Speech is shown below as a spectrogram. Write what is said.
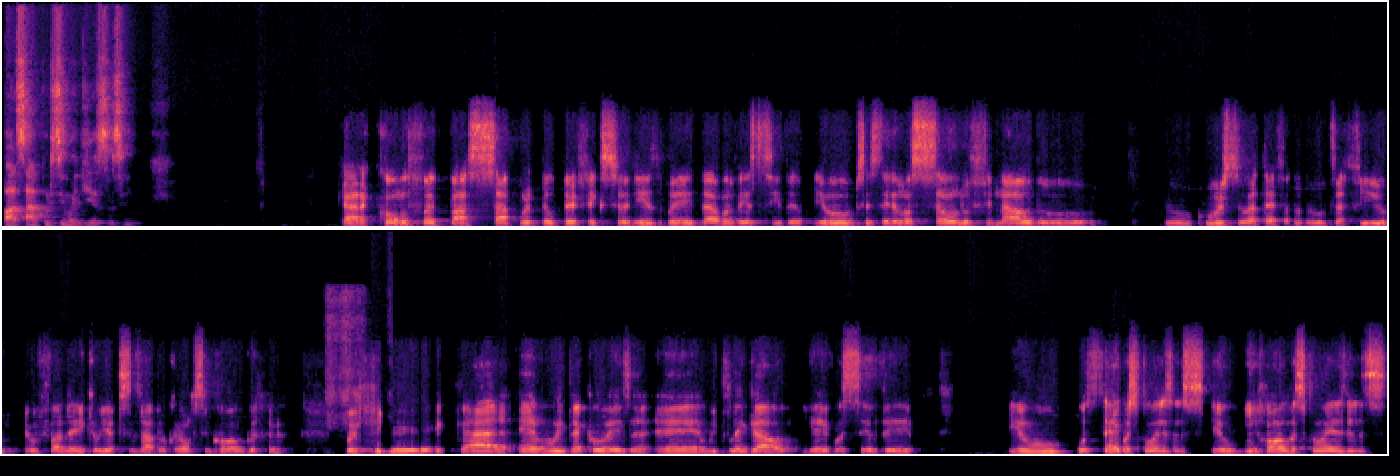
passar por cima disso, assim? Cara, como foi passar por, pelo perfeccionismo e dar uma vencida? Eu, pra vocês terem noção, no final do, do curso, até do, do desafio, eu falei que eu ia precisar procurar um psicólogo. Porque, cara, é muita coisa, é muito legal. E aí você vê, eu postergo as coisas, eu enrolo as coisas,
